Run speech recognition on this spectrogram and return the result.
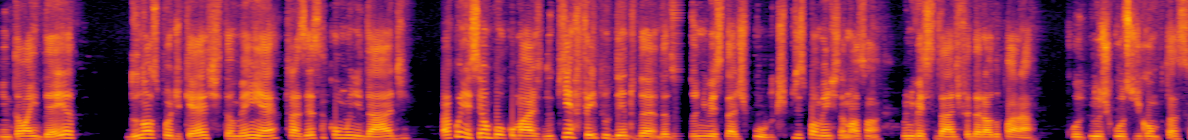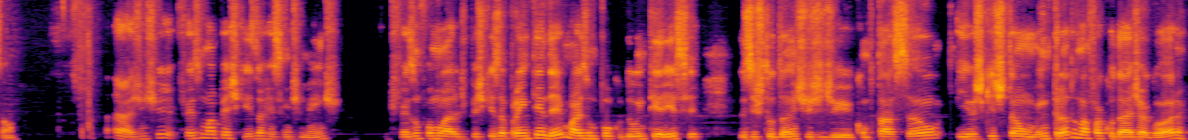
Então a ideia do nosso podcast também é trazer essa comunidade para conhecer um pouco mais do que é feito dentro da, das universidades públicas, principalmente na nossa Universidade Federal do Pará, nos cursos de computação. É, a gente fez uma pesquisa recentemente fez um formulário de pesquisa para entender mais um pouco do interesse dos estudantes de computação e os que estão entrando na faculdade agora,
